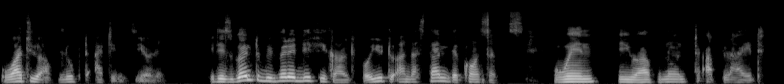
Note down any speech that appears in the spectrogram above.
what you have looked at in theory. It is going to be very difficult for you to understand the concepts when you have not applied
